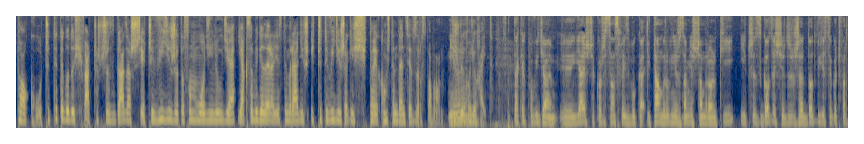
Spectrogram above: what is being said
toku? Czy ty tego doświadczasz? Czy zgadzasz się? Czy widzisz, że to są młodzi ludzie? Jak sobie generalnie z tym radzisz? I czy ty widzisz jakieś, to jakąś tendencję wzrostową, jeżeli mm. chodzi o hejt? Tak jak powiedziałem, y, ja jeszcze korzystam z Facebooka i tam również zamieszczam rolki i czy zgodzę się, że do 24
